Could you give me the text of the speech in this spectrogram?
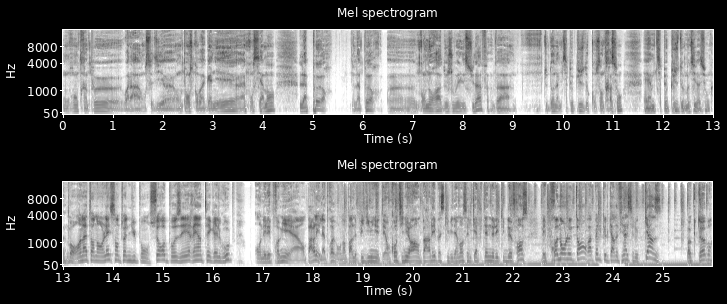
on rentre un peu, euh, voilà, on se dit, euh, on pense qu'on va gagner inconsciemment. La peur, la peur qu'on aura de jouer les Sudaf va te donne un petit peu plus de concentration et un petit peu plus de motivation quand même. Bon, en attendant, laisse Antoine Dupont se reposer, réintégrer le groupe. On est les premiers à en parler. La preuve, on en parle depuis 10 minutes et on continuera à en parler parce qu'évidemment, c'est le capitaine de l'équipe de France. Mais prenons le temps. On rappelle que le quart de finale, c'est le 15 octobre.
